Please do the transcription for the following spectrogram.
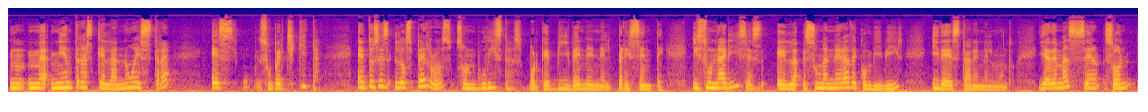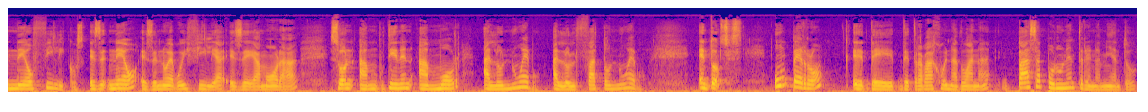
m- mientras que la nuestra es súper chiquita. Entonces, los perros son budistas porque viven en el presente y su nariz es, su manera de convivir y de estar en el mundo. Y además son neofílicos. Es de- neo es de nuevo y filia es de amor a. Tienen amor a lo nuevo, al olfato nuevo. Entonces, un perro eh, de trabajo en aduana pasa por un entrenamiento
